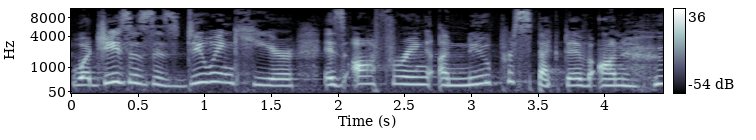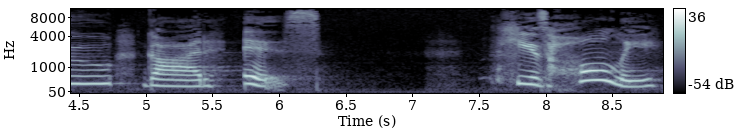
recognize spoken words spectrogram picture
what Jesus is doing here is offering a new perspective on who God is. He is holy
